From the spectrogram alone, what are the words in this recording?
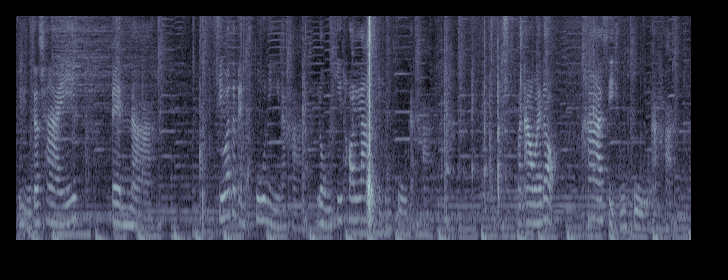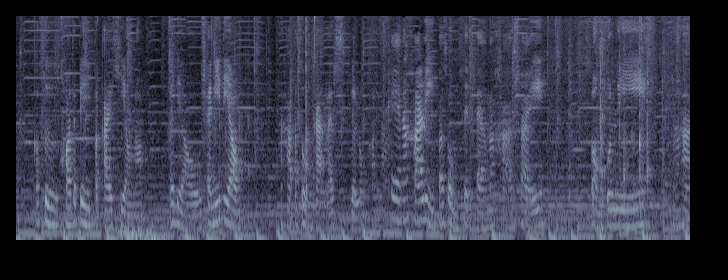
หลิงจะใช้เป็นอ่าคิดว่าจะเป็นคู่นี้นะคะ ลงที่ท่อนล่างสีชมพูนะคะ มันเอาไว้ดอกค่าสีชมพูนะคะ ก็คือเขาจะเป็นประกายเขียวเนาะก็เดี๋ยวใช้นิดเดียวนะคะผสมกันแล้วเดี๋ยวลงท่อนล่างโอเคนะคะหลิงผสมเสร็จแล้วนะคะ ใช้สองคนนี้นะคะ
